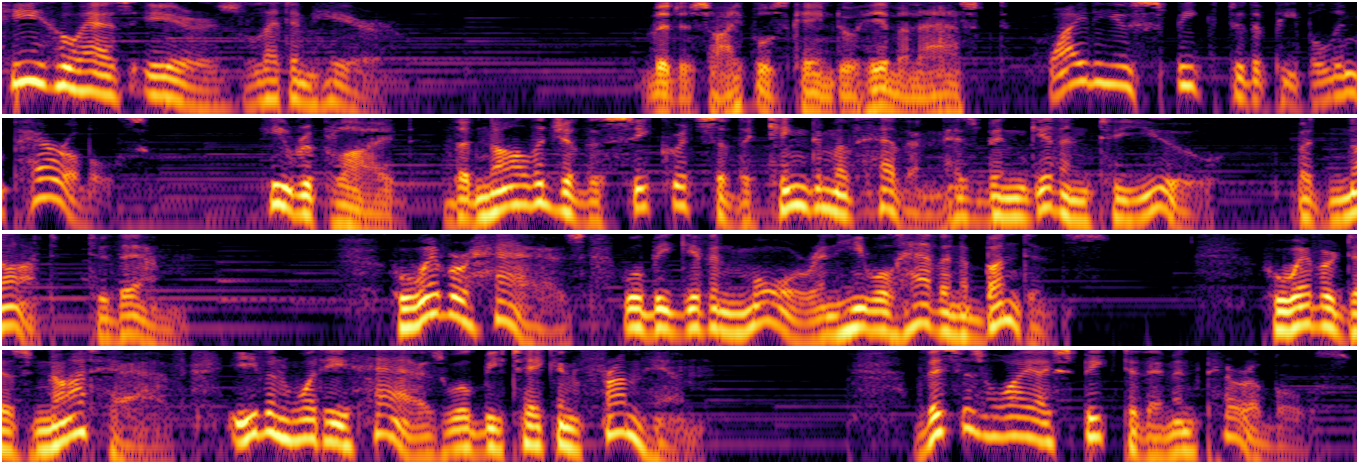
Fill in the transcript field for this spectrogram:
He who has ears, let him hear. The disciples came to him and asked, Why do you speak to the people in parables? He replied, The knowledge of the secrets of the kingdom of heaven has been given to you, but not to them. Whoever has will be given more, and he will have an abundance. Whoever does not have, even what he has will be taken from him. This is why I speak to them in parables.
